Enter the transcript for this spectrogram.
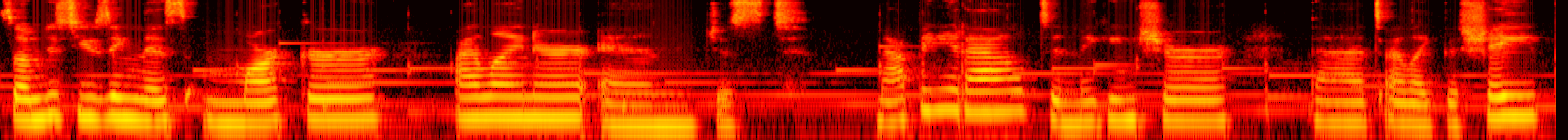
So I'm just using this marker eyeliner and just mapping it out and making sure that I like the shape.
